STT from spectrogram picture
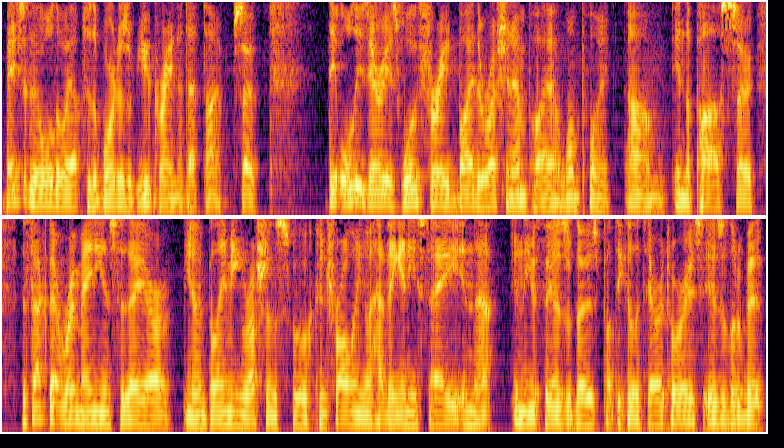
basically all the way up to the borders of Ukraine at that time. So the, all these areas were freed by the Russian Empire at one point um, in the past. So the fact that Romanians today are you know blaming Russians for controlling or having any say in that in the affairs of those particular territories is a little bit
